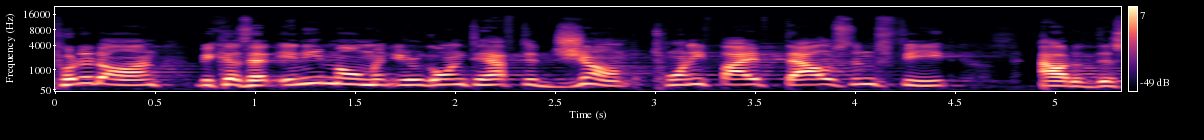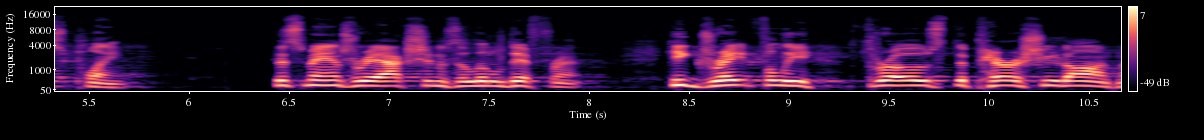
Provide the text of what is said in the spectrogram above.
Put it on because at any moment you're going to have to jump 25,000 feet out of this plane. This man's reaction is a little different. He gratefully throws the parachute on.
